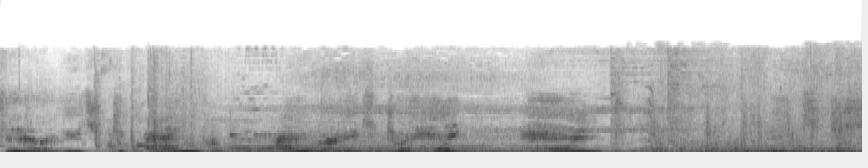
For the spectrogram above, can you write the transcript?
Fear leads to anger. Anger leads to hate. Hate leads to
